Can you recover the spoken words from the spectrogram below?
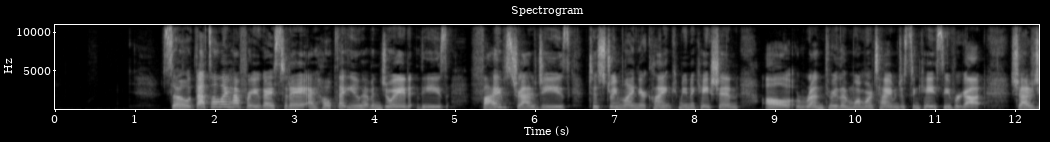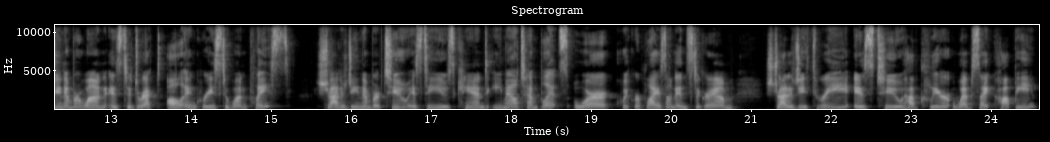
So that's all I have for you guys today. I hope that you have enjoyed these five strategies to streamline your client communication. I'll run through them one more time just in case you forgot. Strategy number one is to direct all inquiries to one place. Strategy number two is to use canned email templates or quick replies on Instagram. Strategy three is to have clear website copy.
